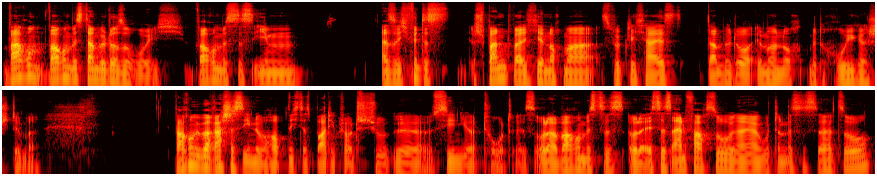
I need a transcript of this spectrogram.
Warum, warum ist Dumbledore so ruhig? Warum ist es ihm. Also, ich finde es spannend, weil hier nochmal es wirklich heißt, Dumbledore immer noch mit ruhiger Stimme. Warum überrascht es ihn überhaupt nicht, dass Barty Crouch äh, Senior tot ist? Oder warum ist es, oder ist es einfach so, naja, gut, dann ist es halt so.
